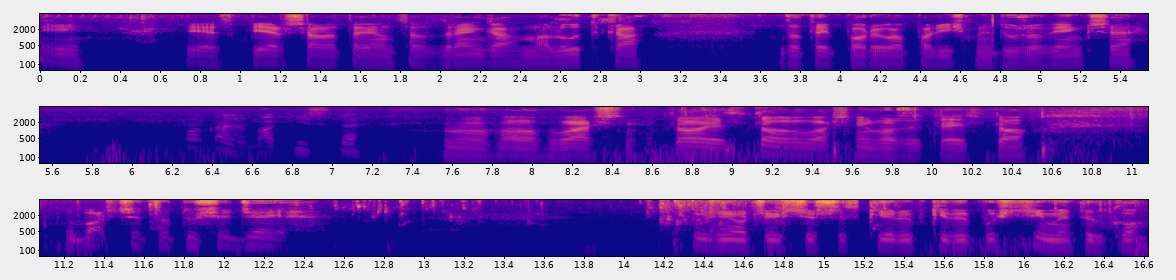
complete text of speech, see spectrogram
I jest pierwsza latająca wzdręga, malutka. Do tej pory łapaliśmy dużo większe. Pokaż bakistę. O, o, właśnie, to jest to, właśnie może to jest to. Zobaczcie co tu się dzieje. Później oczywiście wszystkie rybki wypuścimy, tylko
